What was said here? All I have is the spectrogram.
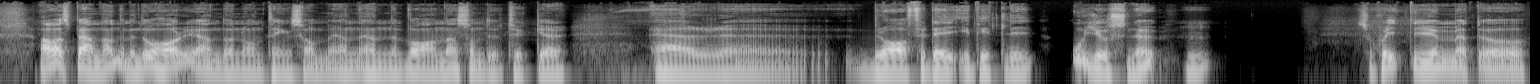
Mm. Ja, vad spännande, men då har du ju ändå någonting som en, en vana som du tycker är eh, bra för dig i ditt liv och just nu. Mm. Så skit i gymmet och,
